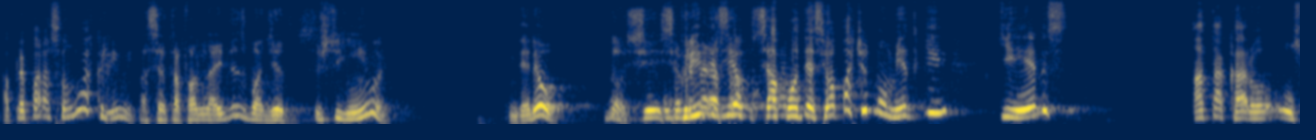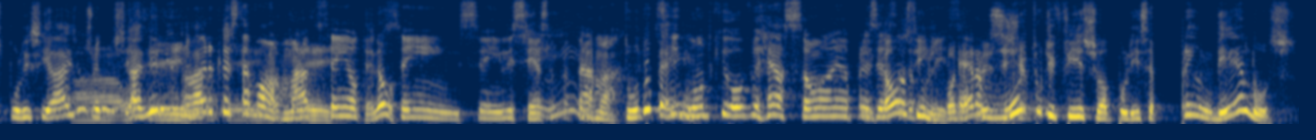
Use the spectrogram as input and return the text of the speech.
A preparação não é crime. Mas você está falando aí dos bandidos. Sim, ué. Entendeu? Não, se, se o crime a aconteceu a partir do momento que, que eles atacaram os policiais ah, e os ah, policiais okay, evitaram. Primeiro que eles estavam okay, armados sem, entendeu? sem, sem licença para estar armado. Tudo bem. Segundo que houve reação à presença então, assim, da polícia. Era muito chegou... difícil a polícia prendê-los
